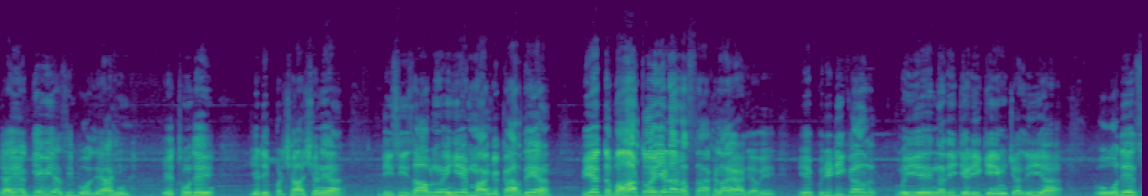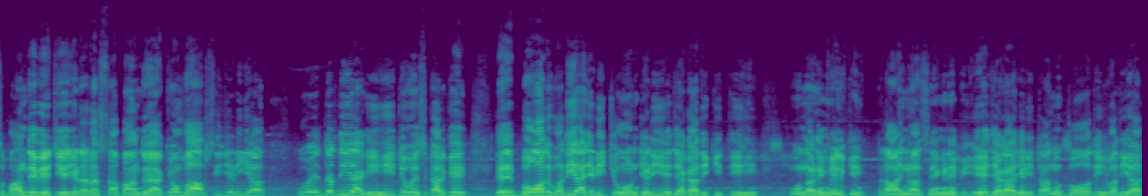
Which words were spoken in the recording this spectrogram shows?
ਚਾਹੇ ਅੱਗੇ ਵੀ ਅਸੀਂ ਬੋਲਿਆ ਸੀ, ਇੱਥੋਂ ਦੇ ਜਿਹੜੀ ਪ੍ਰਸ਼ਾਸਨ ਆ ਡੀਸੀ ਸਾਹਿਬ ਨੂੰ ਅਸੀਂ ਇਹ ਮੰਗ ਕਰਦੇ ਆ ਵੀ ਇਹ ਦੁਬਾਰ ਤੋਂ ਇਹ ਜਿਹੜਾ ਰਸਤਾ ਖਿਲਾਇਆ ਜਾਵੇ, ਇਹ ਪੋਲੀਟੀਕਲ ਕੋਈ ਇਹਨਾਂ ਦੀ ਜਿਹੜੀ ਗੇਮ ਚੱਲੀ ਆ, ਉਹ ਉਹਦੇ ਸਬੰਧ ਦੇ ਵਿੱਚ ਇਹ ਜਿਹੜਾ ਰਸਤਾ ਬੰਦ ਹੋਇਆ, ਕਿਉਂ ਵਾਪਸੀ ਜਿਹੜੀ ਆ, ਉਹ ਇੱਧਰ ਦੀ ਹੈਗੀ ਸੀ ਤੇ ਉਹ ਇਸ ਕਰਕੇ ਇਹ ਬਹੁਤ ਵਧੀਆ ਜਿਹੜੀ ਚੋਣ ਜਿਹੜੀ ਇਹ ਜਗ੍ਹਾ ਦੀ ਕੀਤੀ ਸੀ, ਉਹਨਾਂ ਨੇ ਮਿਲ ਕੇ, ਰਾਜਨਾਥ ਸਿੰਘ ਨੇ ਵੀ ਇਹ ਜਗ੍ਹਾ ਜਿਹੜੀ ਤੁਹਾਨੂੰ ਬਹੁਤ ਹੀ ਵਧੀਆ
